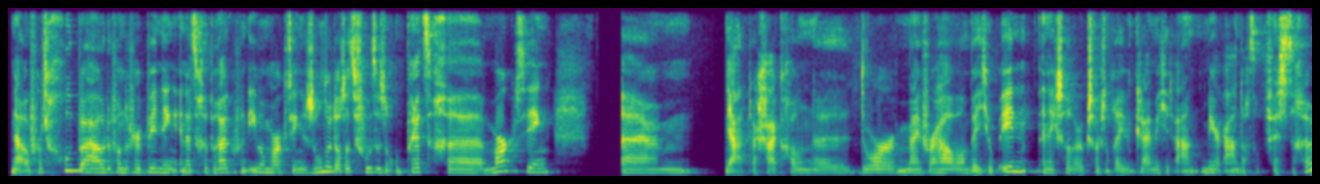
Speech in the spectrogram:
Nou, over het goed behouden van de verbinding en het gebruiken van e-mailmarketing zonder dat het voelt als een onprettige marketing. Um, ja, daar ga ik gewoon uh, door mijn verhaal wel een beetje op in. En ik zal er ook straks nog even een klein beetje aan, meer aandacht op vestigen.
